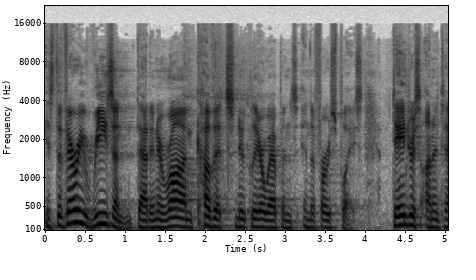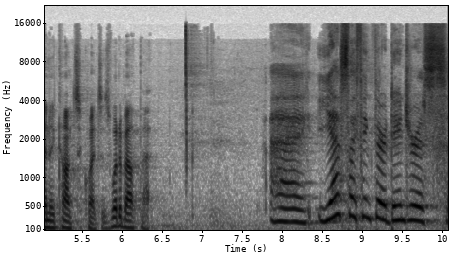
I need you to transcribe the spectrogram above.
is the very reason that in Iran covets nuclear weapons in the first place. Dangerous unintended consequences. What about that? Yes, I think there are dangerous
